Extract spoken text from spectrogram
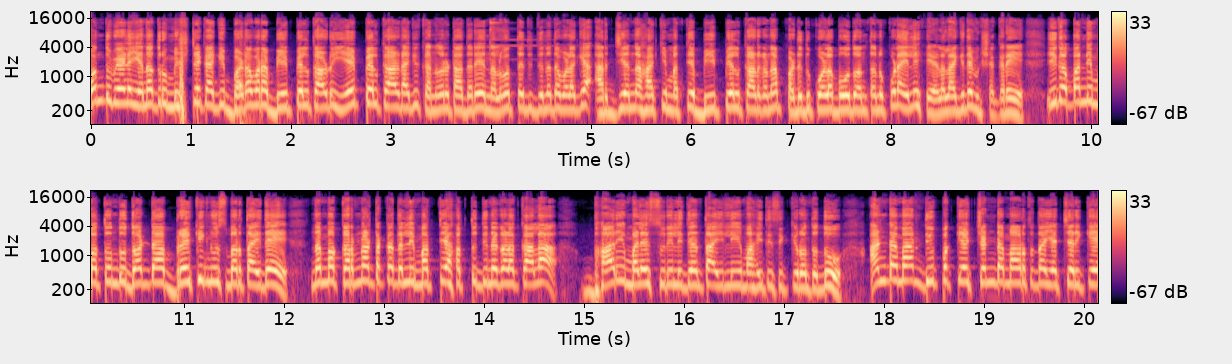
ಒಂದು ವೇಳೆ ಏನಾದರೂ ಮಿಸ್ಟೇಕ್ ಆಗಿ ಬಡವರ ಬಿಪಿಎಲ್ ಕಾರ್ಡು ಎಪಿಎಲ್ ಕಾರ್ಡ್ ಆಗಿ ಕನ್ವರ್ಟ್ ಆದರೆ ನಲವತ್ತೈದು ದಿನದ ಒಳಗೆ ಅರ್ಜಿಯನ್ನು ಹಾಕಿ ಮತ್ತೆ ಬಿಪಿಎಲ್ ಕಾರ್ಡ್ಗಳನ್ನ ಪಡೆದುಕೊಳ್ಳಬಹುದು ಅಂತಾನೂ ಕೂಡ ಇಲ್ಲಿ ಹೇಳಲಾಗಿದೆ ವೀಕ್ಷಕರೇ. ಈಗ ಬನ್ನಿ ಮತ್ತೊಂದು ದೊಡ್ಡ ಬ್ರೇಕಿಂಗ್ ನ್ಯೂಸ್ ಬರ್ತಾ ಇದೆ. ನಮ್ಮ ಕರ್ನಾಟಕದಲ್ಲಿ ಮತ್ತೆ ಹತ್ತು ದಿನಗಳ ಕಾಲ ಭಾರಿ ಮಳೆ ಸುರಿಯಲಿದೆ ಅಂತ ಇಲ್ಲಿ ಮಾಹಿತಿ ಸಿಕ್ಕಿರುವಂತದ್ದು ಅಂಡಮಾನ್ ದ್ವೀಪಕ್ಕೆ ಚಂಡಮಾರುತದ ಎಚ್ಚರಿಕೆ,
